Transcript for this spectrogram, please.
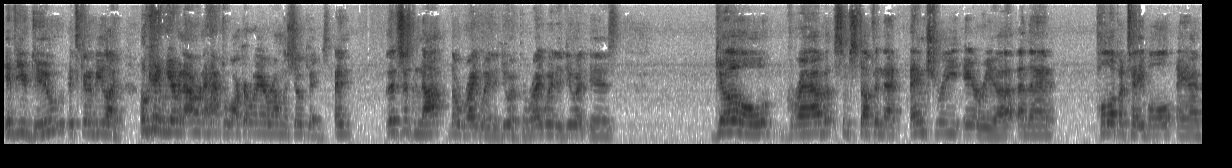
If you do, it's going to be like, okay, we have an hour and a half to walk our way around the showcase, and that's just not the right way to do it. The right way to do it is go grab some stuff in that entry area and then pull up a table and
